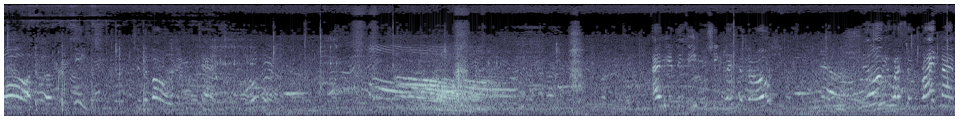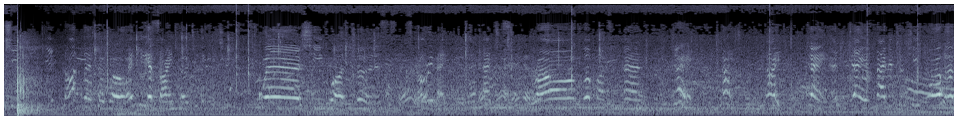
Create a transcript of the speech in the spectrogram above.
wore her feet to the bone and no more. And did this evil sheik let her go? No. No, you are so right, ma'am. She did not let her go, and assigned her to the kitchen, where she was good assistant scullery maker and had to scrub the pots and pans day, night, night, day, and day and night until she wore her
